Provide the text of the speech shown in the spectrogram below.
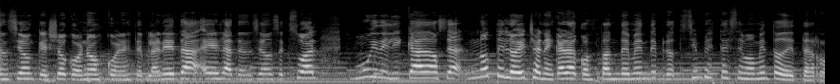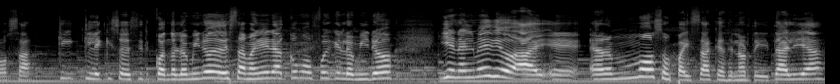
tensión que yo conozco en este planeta es la tensión sexual, muy delicada, o sea, no te lo echan en cara constantemente, pero siempre está ese momento de terrosa. ¿Qué le quiso decir cuando lo miró de esa manera? ¿Cómo fue que lo miró? Y en el medio hay eh, hermosos paisajes del norte de Italia,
